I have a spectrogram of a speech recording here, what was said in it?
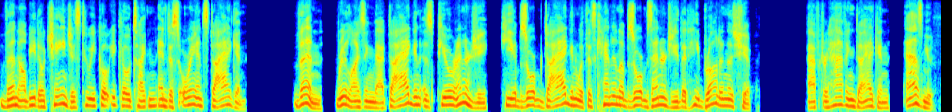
then Albedo changes to Echo Echo Titan and disorients Diagon. Then, realizing that Diagon is pure energy, he absorbed Diagon with his cannon absorbs energy that he brought in the ship. After having Diagon, Azmuth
